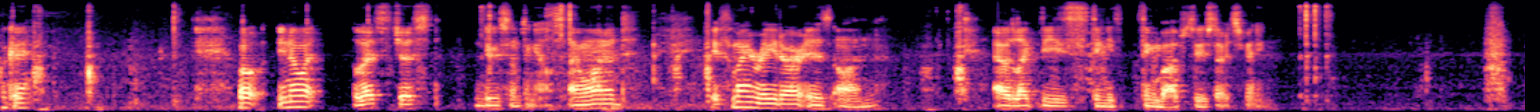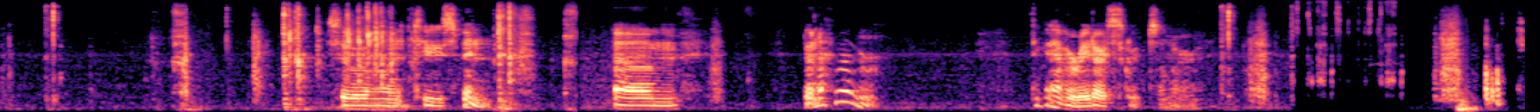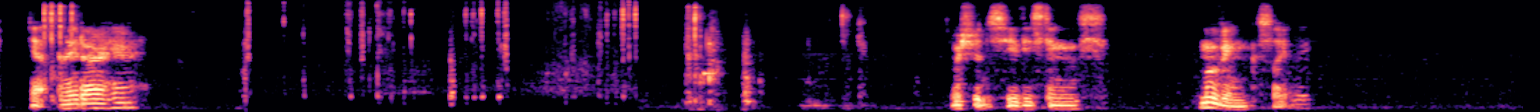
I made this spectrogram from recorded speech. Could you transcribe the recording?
Okay. Well, you know what? Let's just do something else. I wanted, if my radar is on, I would like these thingy thingamabobs to start spinning. So I want it to spin. Um, don't I have a, I think I have a radar script somewhere. Yeah, radar here. We should see these things moving slightly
